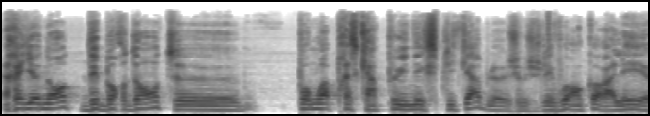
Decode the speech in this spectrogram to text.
rayonnante, débordante, euh, pour moi presque un peu inexplicable. Je, les vois encore aller,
